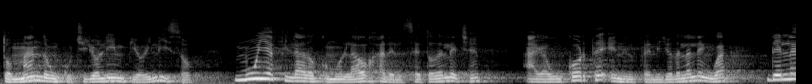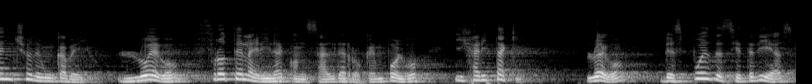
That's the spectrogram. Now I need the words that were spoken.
Tomando un cuchillo limpio y liso, muy afilado como la hoja del seto de leche, haga un corte en el frenillo de la lengua del ancho de un cabello. Luego, frote la herida con sal de roca en polvo y haritaki. Luego, después de siete días,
